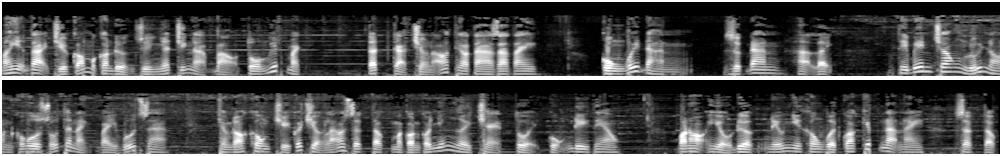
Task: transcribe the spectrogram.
Mà hiện tại chỉ có một con đường duy nhất chính là bảo tồn huyết mạch. Tất cả trưởng lão theo ta ra tay, cùng với đàn dược đan hạ lệnh, thì bên trong núi lòn có vô số thân ảnh bay vút ra. Trong đó không chỉ có trưởng lão dược tộc mà còn có những người trẻ tuổi cũng đi theo. Bọn họ hiểu được nếu như không vượt qua kiếp nạn này, dược tộc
